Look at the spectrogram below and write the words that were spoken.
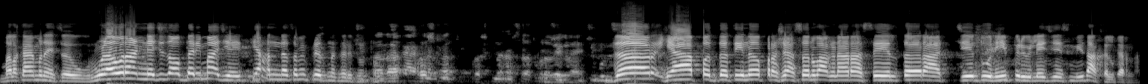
मला काय म्हणायचं रुळावर आणण्याची जबाबदारी माझी आहे ती आणण्याचा मी प्रयत्न करीत होतो. जर ह्या पद्धतीनं प्रशासन वागणार असेल तर आजचे दोन्ही प्रिव्हिलेजेस मी दाखल करणार.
